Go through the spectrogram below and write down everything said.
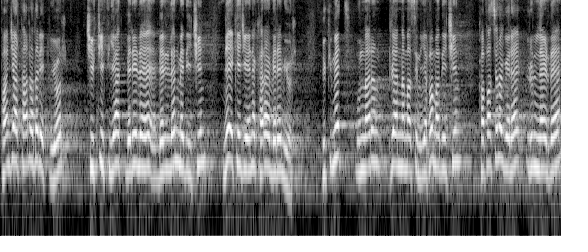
Pancar tarlada bekliyor. Çiftçi fiyat belirle, belirlenmediği için ne ekeceğine karar veremiyor. Hükümet bunların planlamasını yapamadığı için kafasına göre ürünlerde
